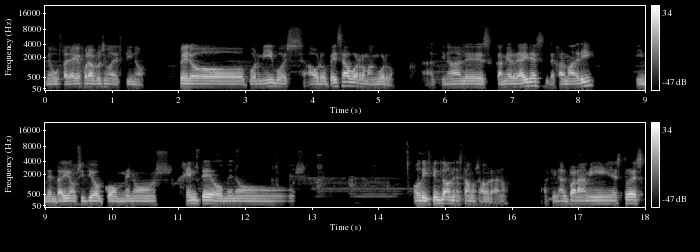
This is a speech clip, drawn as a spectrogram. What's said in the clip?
Me gustaría que fuera el próximo destino. Pero por mí, pues a Oropesa o a Romangordo. Al final es cambiar de aires, dejar Madrid e intentar ir a un sitio con menos gente o menos. o distinto a donde estamos ahora, ¿no? Al final, para mí, esto es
